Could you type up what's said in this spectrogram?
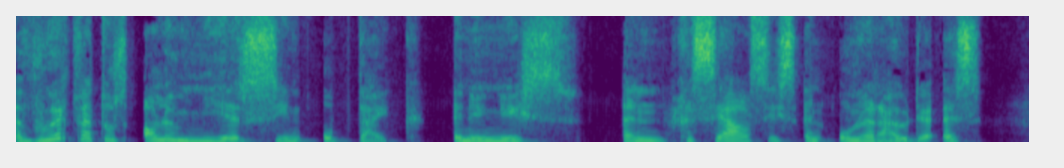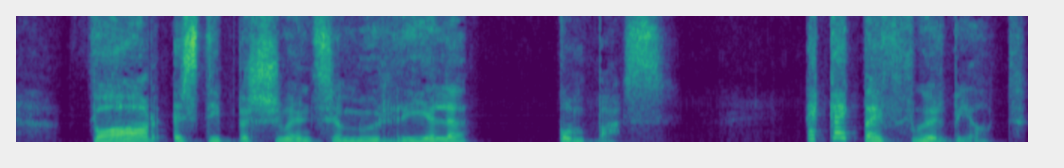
'n woord wat ons al hoe meer sien opduik in die nuus in geselsies in onderhoude is waar is die persoon se morele kompas? Ek kyk byvoorbeeld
